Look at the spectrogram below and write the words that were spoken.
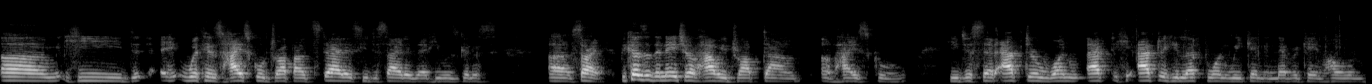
um, he, eh, with his high school dropout status, he decided that he was going to, uh, sorry, because of the nature of how he dropped out of high school, he just said after one after he, after he left one weekend and never came home,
